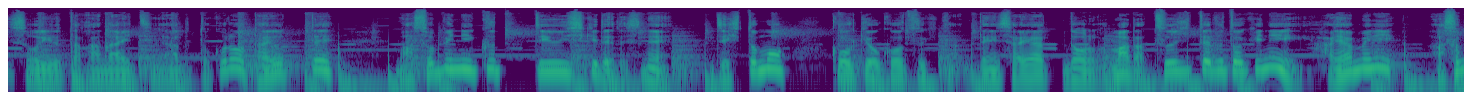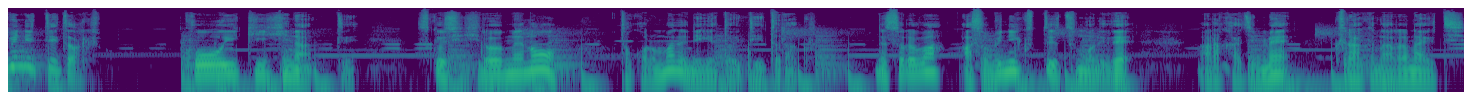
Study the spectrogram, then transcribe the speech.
そういう高台地があるところを頼って、遊びに行くっていう意識でですね是非とも公共交通機関電車や道路がまだ通じてる時に早めに遊びに行っていただく。広域避難って少し広めのところまで逃げといていただく。でそれは遊びに行くというつもりであらかじめ暗くならないうち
